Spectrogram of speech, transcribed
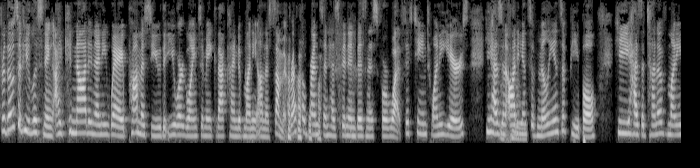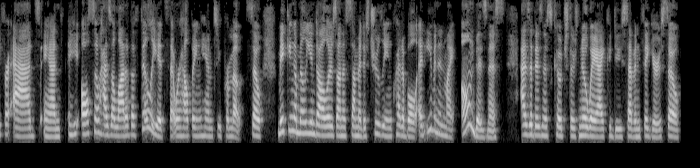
for those of you listening, I cannot in any way promise you that you are going to make that kind of money on a summit. Russell Brunson has been in business for what, 15, 20 years. He has an mm-hmm. audience of millions of people. He has a ton of money for ads and he also has a lot of affiliates that were helping him to promote. So making a million dollars on a summit is truly incredible. And even in my own business, as a business coach, there's no way I could do seven figures. So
